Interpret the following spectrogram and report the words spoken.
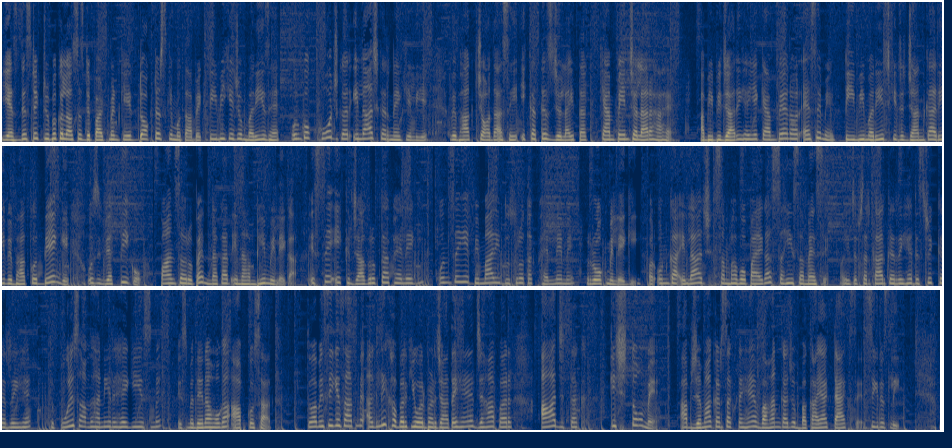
यस डिस्ट्रिक्ट ट्यूबरकुलोसिस डिपार्टमेंट के डॉक्टर्स के मुताबिक टीबी के जो मरीज़ हैं, उनको खोज कर इलाज करने के लिए विभाग 14 से 31 जुलाई तक कैंपेन चला रहा है। अभी भी जारी है ये कैंपेन और ऐसे में टीबी मरीज़ की जो जानकारी विभाग को देंगे, उस व्यक्ति को पाँच सौ रूपए नकद इनाम भी मिलेगा। इससे एक जागरूकता फैलेगी, उनसे ये बीमारी दूसरों तक फैलने में रोक मिलेगी और उनका इलाज संभव हो पाएगा सही समय से। और ये जब सरकार कर रही है डिस्ट्रिक्ट कर रही है तो पूरी सावधानी रहेगी इसमें। इसमें देना होगा आपको साथ। तो अब इसी के साथ में अगली खबर की ओर बढ़ जाते हैं, जहाँ पर आज तक किश्तों में आप जमा कर सकते हैं वाहन का जो बकाया टैक्स है सीरियसली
